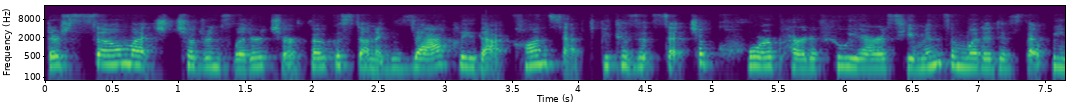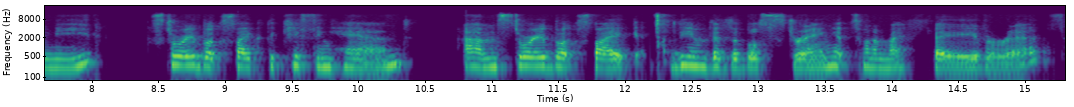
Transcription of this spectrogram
There's so much children's literature focused on exactly that concept because it's such a core part of who we are as humans and what it is that we need. Storybooks like The Kissing Hand um, storybooks like The Invisible String. It's one of my favorites,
